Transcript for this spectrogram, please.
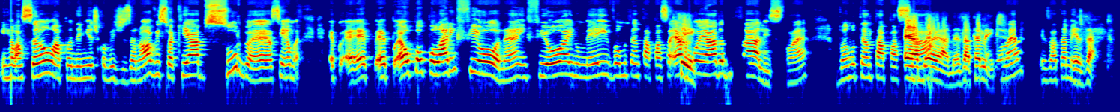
em relação à pandemia de Covid-19, isso aqui é absurdo, é assim, é, uma, é, é, é, é, o popular enfiou, né? Enfiou aí no meio, vamos tentar passar, é Sim. a boiada do Salles, não é? Vamos tentar passar. É a boiada, exatamente. Não é? Exatamente. Exato.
